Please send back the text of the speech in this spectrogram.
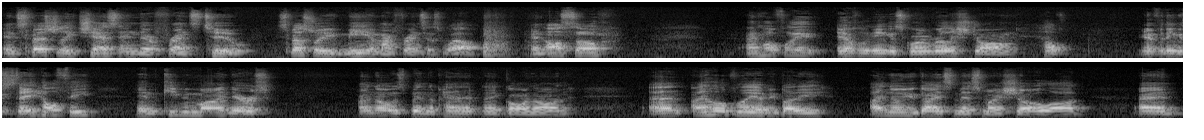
and especially Chess and their friends too. Especially me and my friends as well. And also, and hopefully everything is going really strong. Help everything is stay healthy. And keep in mind there's I know it's been a pandemic going on. And I hopefully everybody I know you guys miss my show a lot. And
